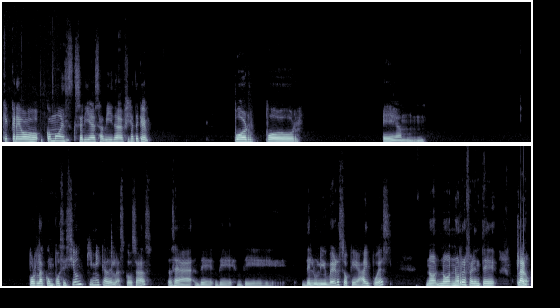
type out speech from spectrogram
¿qué creo? ¿Cómo es, sería esa vida? Fíjate que por, por em, por la composición química de las cosas, o sea, de, de, de, del universo que hay, pues, no, no, no referente, claro,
